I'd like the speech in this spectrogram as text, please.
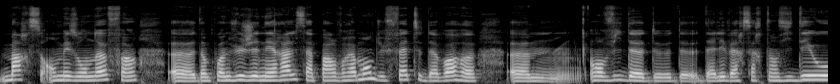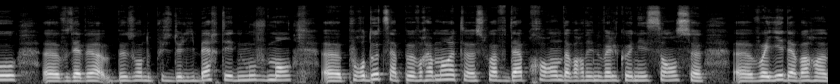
Mars en maison 9, hein, d'un point de vue général, ça parle vraiment du fait d'avoir envie d'aller de, de, vers certains idéaux, vous avez besoin de plus de liberté, de mouvement. pour d'autres, ça peut vraiment être soif d'apprendre, d'avoir des nouvelles connaissances, voyez, d'avoir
